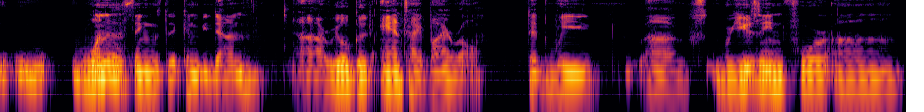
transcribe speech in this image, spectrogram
w- one of the things that can be done, uh, a real good antiviral that we uh, we're using for um,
